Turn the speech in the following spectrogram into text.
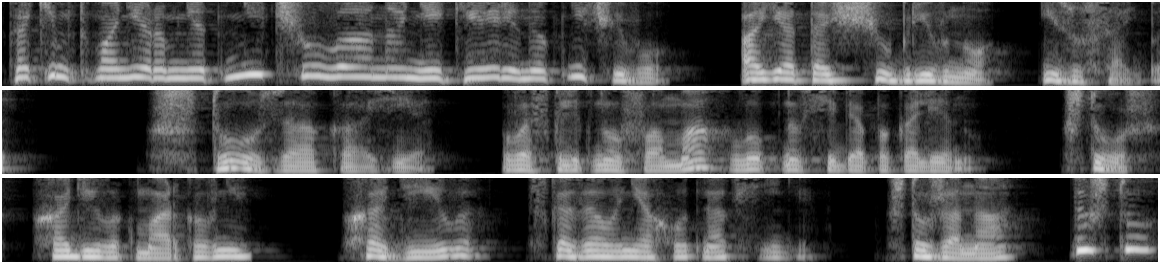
каким-то манером нет ни чулана, ни керенок, ничего. А я тащу бревно из усадьбы. «Что за оказия?» — воскликнул Фома, хлопнув себя по колену. «Что ж, ходила к Марковне?» «Ходила», — сказала неохотно Аксинья. «Что же она?» «Да что?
